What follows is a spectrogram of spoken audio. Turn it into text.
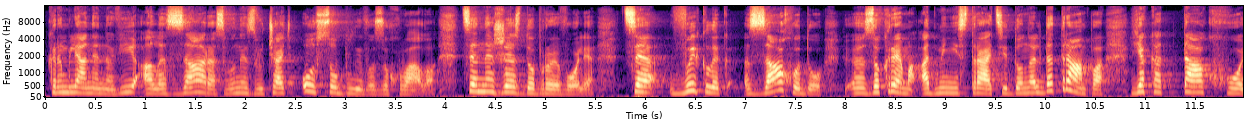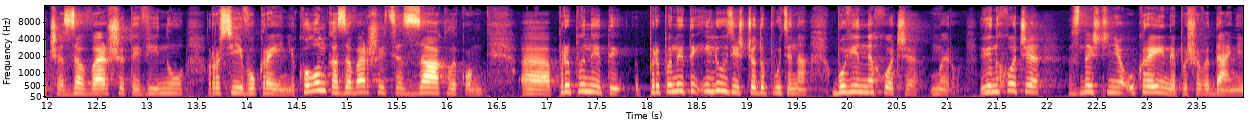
Кремля не нові, але зараз вони звучать особливо зухвало. Це не жест доброї волі, це виклик заходу, е, зокрема адміністрації Дональда Трампа, яка так хоче завершити війну Росії в Україні. Колонка завершується закликом е, припинити, припинити ілюзії щодо Путіна, бо він не хоче миру. Він хоче знищення України, пише видання.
